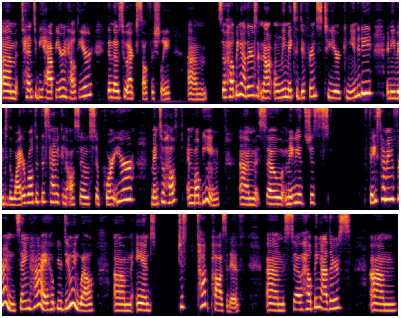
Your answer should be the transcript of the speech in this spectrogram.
um, tend to be happier and healthier than those who act selfishly. Um, so, helping others not only makes a difference to your community and even to the wider world at this time, it can also support your mental health and well being. Um, so, maybe it's just FaceTiming a friend and saying, Hi, I hope you're doing well. Um, and just talk positive. Um, so helping others um,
